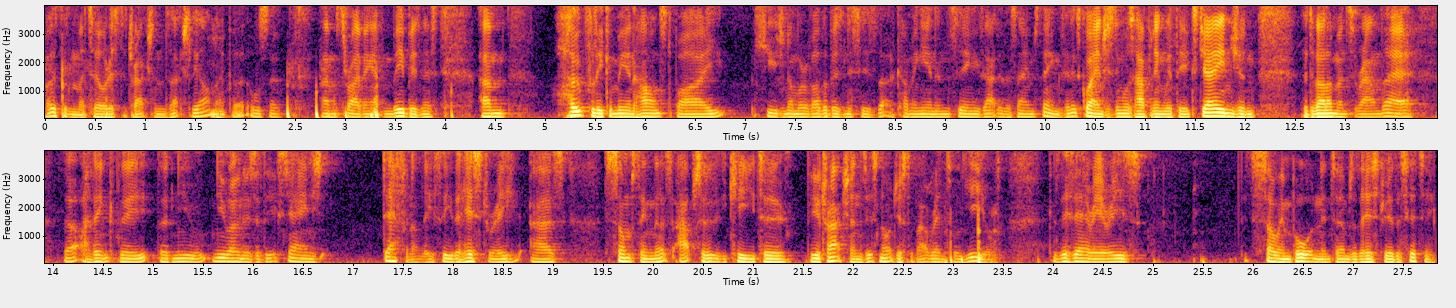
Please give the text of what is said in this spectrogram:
both of them are tourist attractions actually, aren't they? But also um, thriving F&B business, um, hopefully can be enhanced by a huge number of other businesses that are coming in and seeing exactly the same things. And it's quite interesting what's happening with the exchange and the developments around there. That I think the, the new new owners of the exchange definitely see the history as something that's absolutely key to the attractions. It's not just about rental yield, because this area is it's so important in terms of the history of the city.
